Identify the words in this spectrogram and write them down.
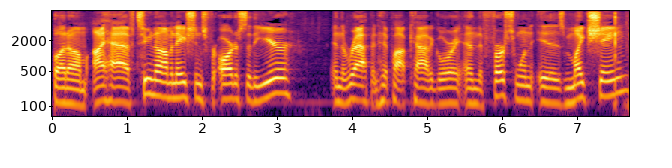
But um, I have two nominations for Artist of the Year in the rap and hip hop category, and the first one is Mike Shane.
